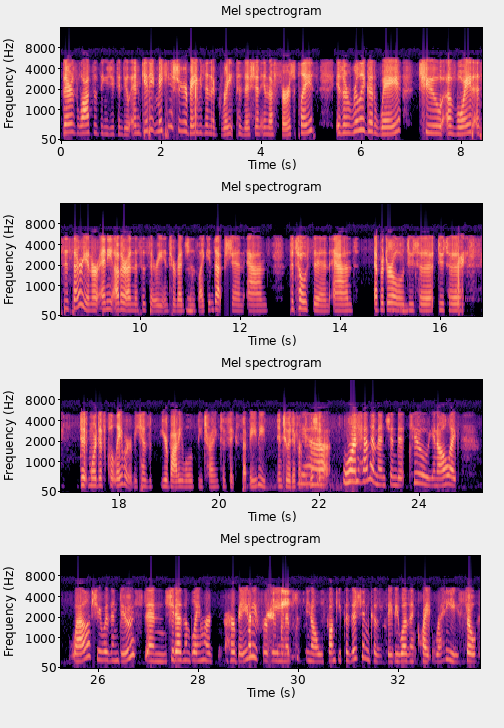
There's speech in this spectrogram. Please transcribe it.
There's lots of things you can do, and getting making sure your baby's in a great position in the first place is a really good way to avoid a cesarean or any other unnecessary interventions mm-hmm. like induction and pitocin and epidural mm-hmm. due to due to more difficult labor because your body will be trying to fix that baby into a different yeah. position. Well, and Hannah mentioned it too. You know, like, well, she was induced, and she doesn't blame her her baby for being in a you know funky position because baby wasn't quite ready. So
